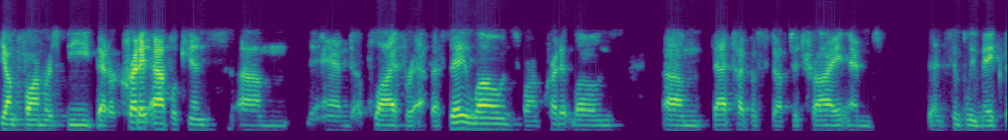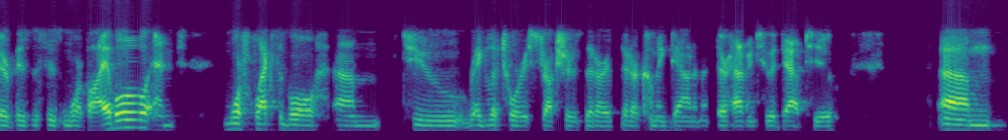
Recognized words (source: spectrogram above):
young farmers be better credit applicants um, and apply for FSA loans, farm credit loans, that type of stuff to try and and simply make their businesses more viable and more flexible um, to regulatory structures that are that are coming down and that they're having to adapt to. Um,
